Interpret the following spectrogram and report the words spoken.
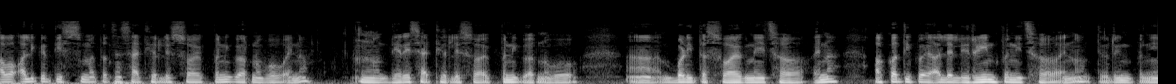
अब अलिकति त चाहिँ साथीहरूले सहयोग पनि गर्नुभयो होइन। धेरै साथीहरूले सहयोग पनि गर्नुभयो। बढी त सहयोग नै छ होइन? कतिपय अलिअलि ऋण पनि छ होइन? त्यो ऋण पनि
